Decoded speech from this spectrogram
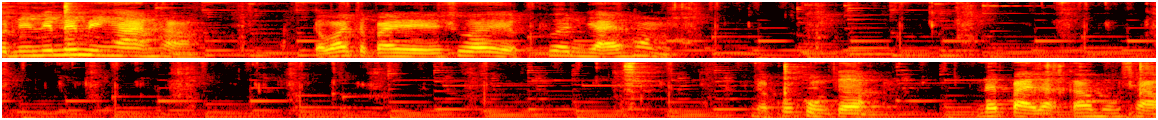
วันนี้นี่ไม่มีงานค่ะ แต่ว่าจะไปช่วยเพื่อนย้ายห้องเดี๋ยวก็คงจะได้ไปละเก้าโมงเช้า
